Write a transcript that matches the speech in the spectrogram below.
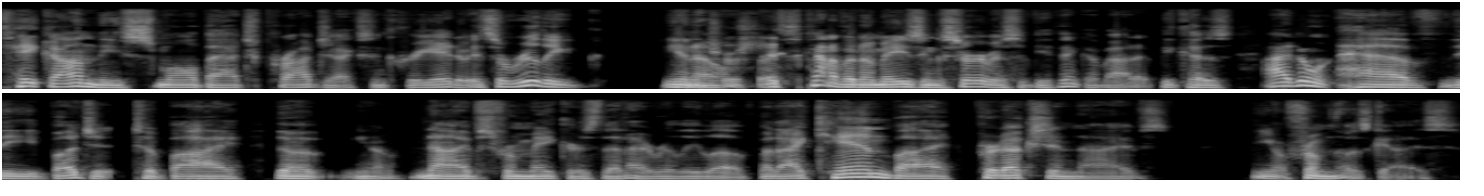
take on these small batch projects and creative. It's a really you know, it's kind of an amazing service if you think about it, because I don't have the budget to buy the, you know, knives from makers that I really love, but I can buy production knives, you know, from those guys.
